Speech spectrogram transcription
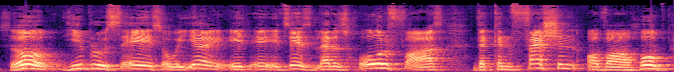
So Hebrews says over here, it, it says, let us hold fast the confession of our hope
